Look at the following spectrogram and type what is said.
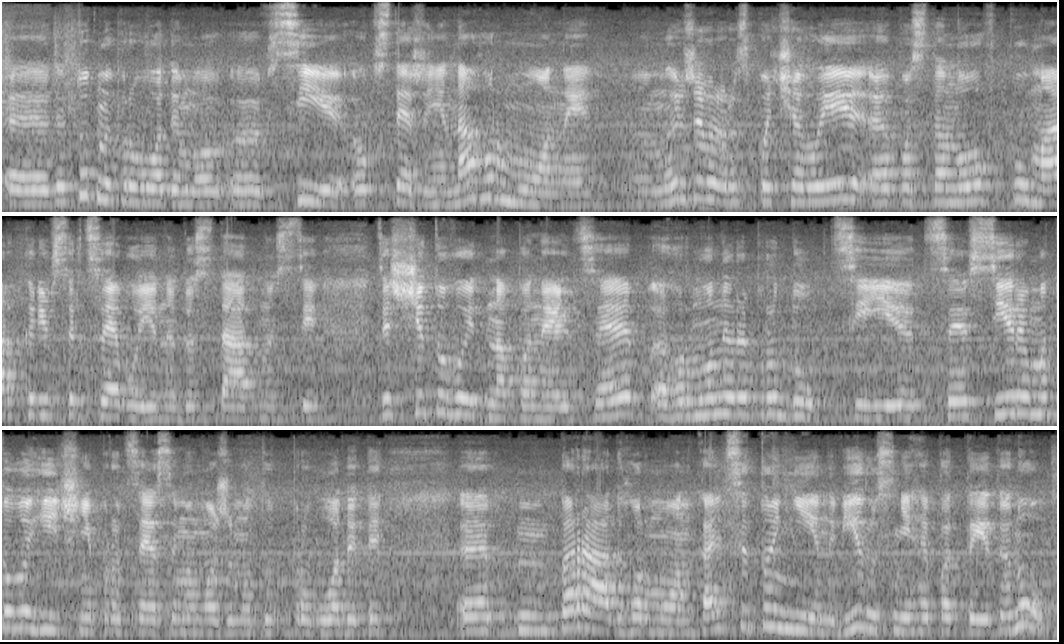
Е, Тут ми проводимо е, всі обстеження на гормони. Е, Ми вже розпочали постановку маркерів серцевої недостатності. Це щитовидна панель, це гормони репродукції, це всі ревматологічні процеси ми можемо тут проводити. М, Парадгормон, кальцитонін, вірусні гепатити. Ну,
